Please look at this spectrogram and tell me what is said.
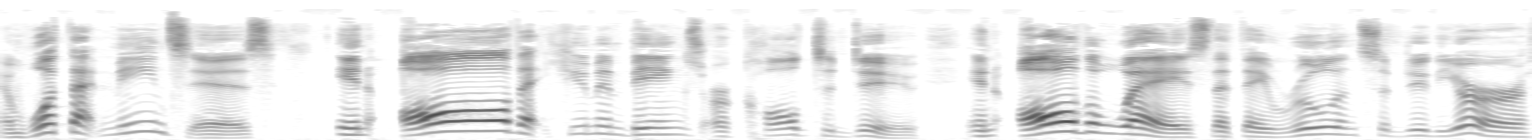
And what that means is, in all that human beings are called to do, in all the ways that they rule and subdue the earth,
